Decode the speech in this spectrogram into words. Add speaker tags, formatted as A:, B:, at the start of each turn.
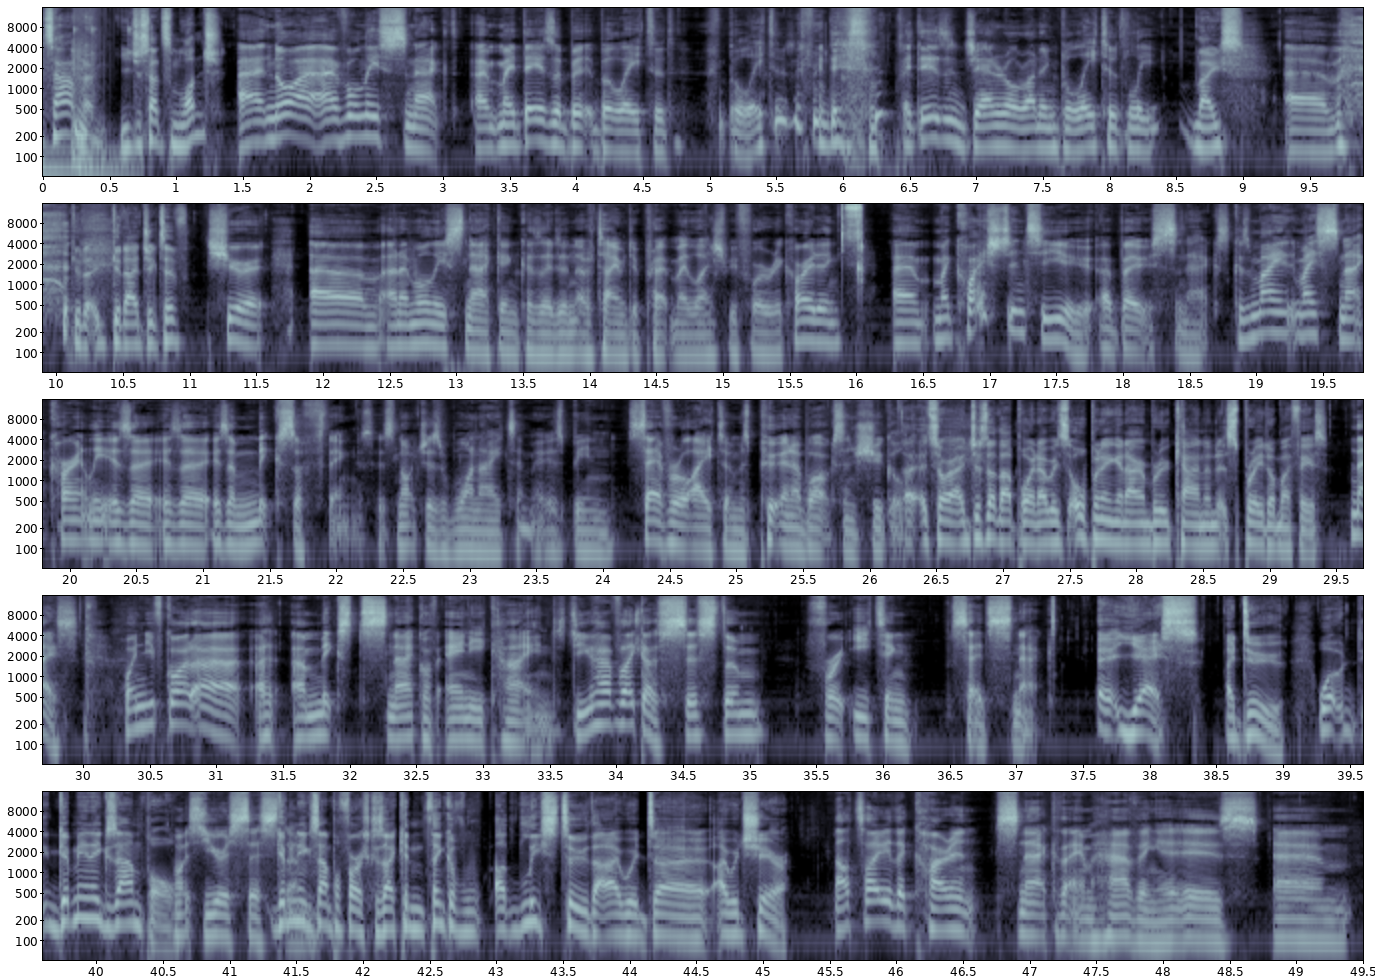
A: what's happening? You just had some lunch?
B: Uh, no, I, I've only snacked. Uh, my day is a bit belated. Belated? My days, my days in general running belatedly.
A: Nice.
B: Um,
A: Good, good adjective.
B: sure. Um, and I'm only snacking because I didn't have time to prep my lunch before recording. Um, my question to you about snacks, because my, my snack currently is a is a is a mix of things. It's not just one item. It has been several items put in a box and sugared.
A: Uh, sorry, just at that point I was opening an Irn-Bru can and it sprayed on my face.
B: Nice. When you've got a, a, a mixed snack of any kind, do you have like a system for eating said snack?
A: Uh, yes, I do. Well, give me an example.
B: What's your system?
A: Give me an example first, because I can think of at least two that I would uh, I would share.
B: I'll tell you the current snack that I'm having. It is um,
